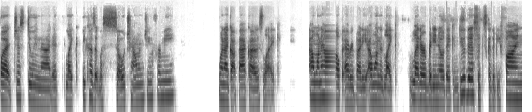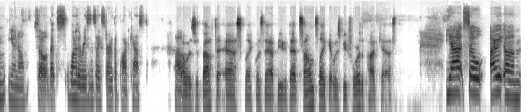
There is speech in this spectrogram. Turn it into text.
but just doing that it like because it was so challenging for me when i got back i was like i want to help everybody. I wanted like let everybody know they can do this. It's going to be fine you know? So that's one of the reasons i started the podcast uh, i was about to ask like was that be that sounds like it was before the podcast. Yeah so i um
